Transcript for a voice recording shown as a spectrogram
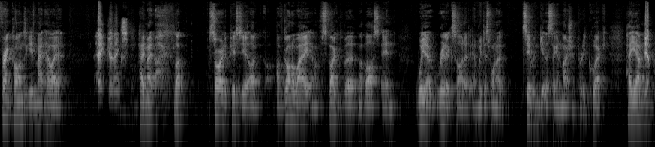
Frank Collins again, mate. How are you? Hey, good, thanks. Hey, mate. Look, sorry to pester you. I, I've gone away and I've spoken to my, my boss, and we are really excited, and we just want to see if we can get this thing in motion pretty quick. Hey, um, Yep.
